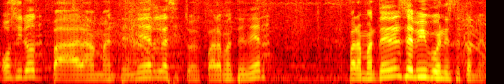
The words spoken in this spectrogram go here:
Osiroth para mantener la situación, para mantener, para mantenerse vivo en este torneo.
